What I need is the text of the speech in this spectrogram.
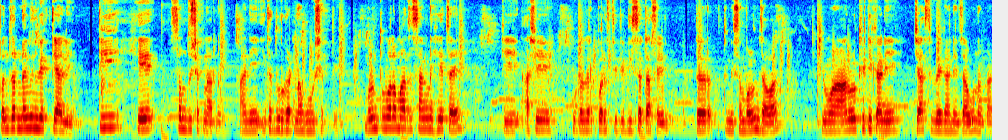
पण जर नवीन व्यक्ती आली ती हे समजू शकणार नाही आणि इथं दुर्घटना होऊ शकते. म्हणून तुम्हाला माझं सांगणं हेच आहे की अशी कुठं जर परिस्थिती दिसत असेल तर तुम्ही सांभाळून जावा किंवा अनोळखी ठिकाणी जास्त वेगाने जाऊ नका.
